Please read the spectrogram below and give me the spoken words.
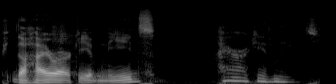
p- the hierarchy of needs. Hierarchy of needs.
